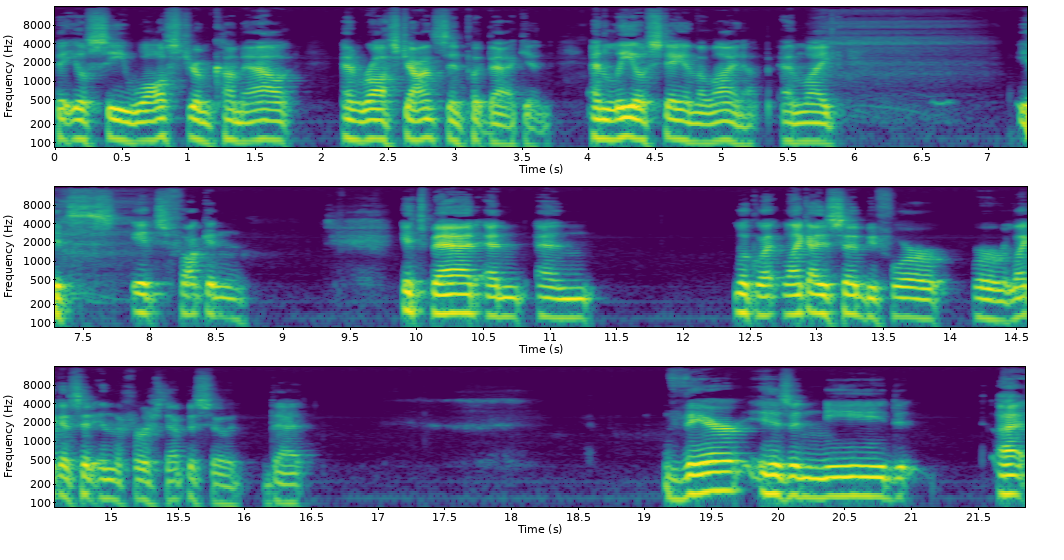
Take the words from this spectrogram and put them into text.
that you'll see Wahlstrom come out and Ross Johnston put back in and Leo stay in the lineup. And like it's it's fucking it's bad. And and look like like I said before or like I said in the first episode that there is a need uh,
